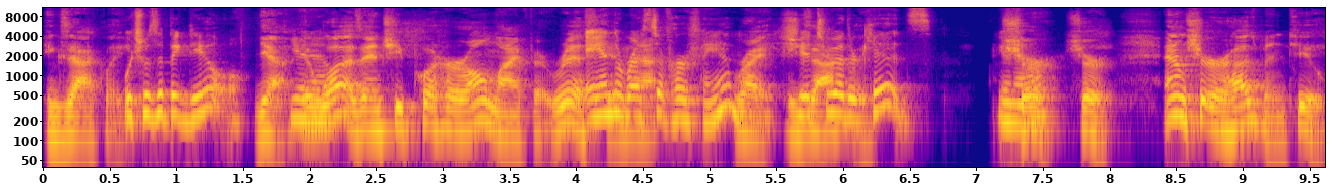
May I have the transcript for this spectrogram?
exactly. which was a big deal. yeah, it know? was, and she put her own life at risk, And the rest that. of her family. Right, She had two other kids. You know? sure, sure. And I'm sure her husband too.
